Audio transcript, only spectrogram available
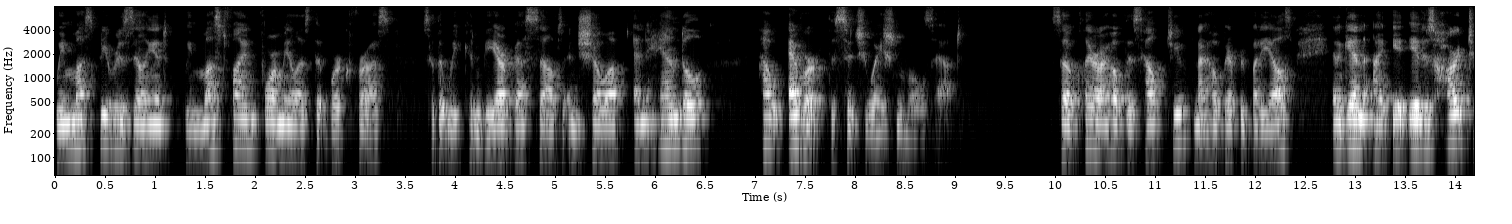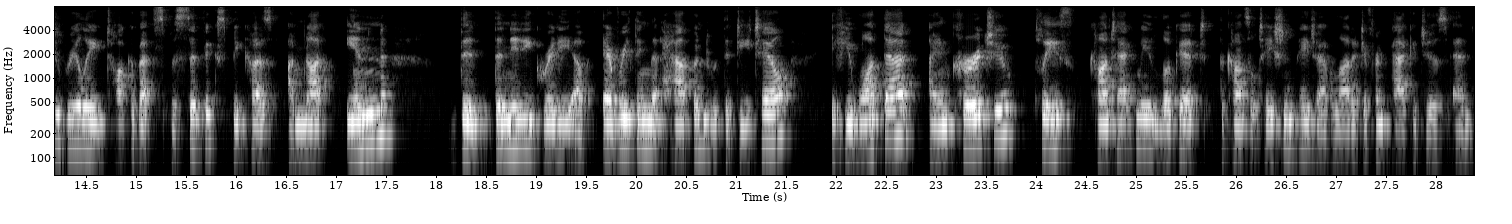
We must be resilient. We must find formulas that work for us so that we can be our best selves and show up and handle however the situation rolls out. So, Claire, I hope this helped you, and I hope everybody else. And again, I, it, it is hard to really talk about specifics because I'm not in the, the nitty gritty of everything that happened with the detail. If you want that, I encourage you, please contact me. Look at the consultation page. I have a lot of different packages, and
